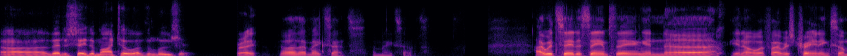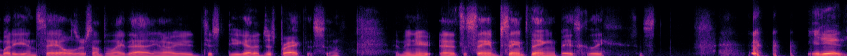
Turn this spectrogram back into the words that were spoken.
uh, let us say the motto of the loser. Right. Oh, that makes sense. That makes sense. I would say the same thing, and uh, you know, if I was training somebody in sales or something like that, you know, you just you got to just practice. So, I mean, you're and it's the same same thing basically. Just It is.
